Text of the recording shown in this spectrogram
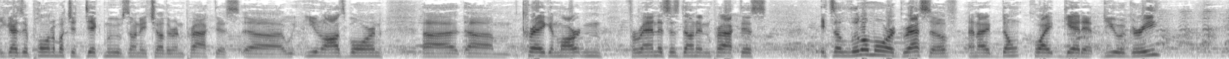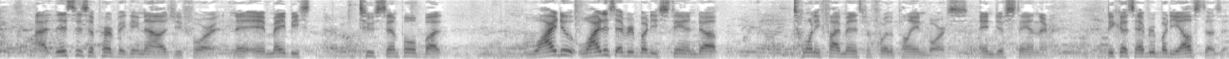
you guys are pulling a bunch of dick moves on each other in practice. Uh, you and Osborne, uh, um, Craig and Martin, Ferrandis has done it in practice. It's a little more aggressive, and I don't quite get it. Do you agree? Uh, this is a perfect analogy for it. it. It may be too simple, but why do why does everybody stand up 25 minutes before the playing boards and just stand there because everybody else does it.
